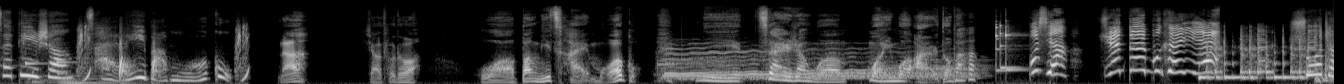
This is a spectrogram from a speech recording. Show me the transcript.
在地上采了一把蘑菇。那，小图图，我帮你采蘑菇，你再让我摸一摸耳朵吧。不行，绝对不可以！说着，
